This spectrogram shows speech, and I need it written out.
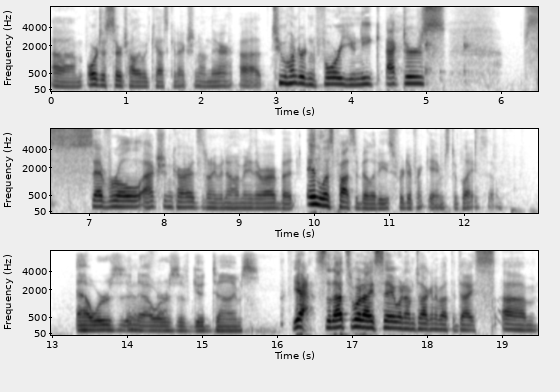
um, or just search Hollywood cast connection on there. Uh, 204 unique actors, several action cards. I don't even know how many there are, but endless possibilities for different games to play. So. Hours and Yeah. hours of good times. Yeah, so that's what I say when I'm talking about the dice. Um,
